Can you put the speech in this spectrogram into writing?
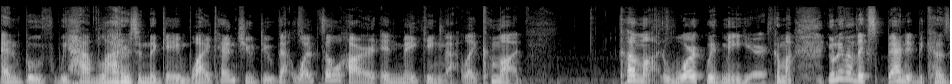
and boof, we have ladders in the game. Why can't you do that? What's so hard in making that? Like come on. Come on, work with me here. Come on. You don't even have to expand it because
